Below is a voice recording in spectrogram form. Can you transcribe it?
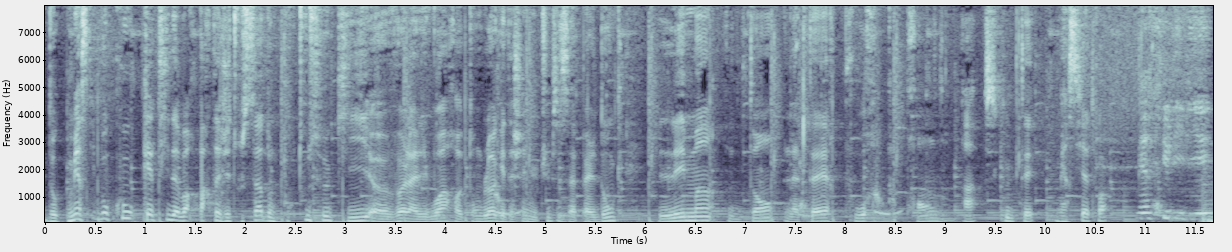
Donc, merci beaucoup, Cathy, d'avoir partagé tout ça. Donc, pour tous ceux qui euh, veulent aller voir ton blog et ta chaîne YouTube, ça s'appelle donc Les mains dans la terre pour apprendre à sculpter. Merci à toi. Merci, Olivier.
